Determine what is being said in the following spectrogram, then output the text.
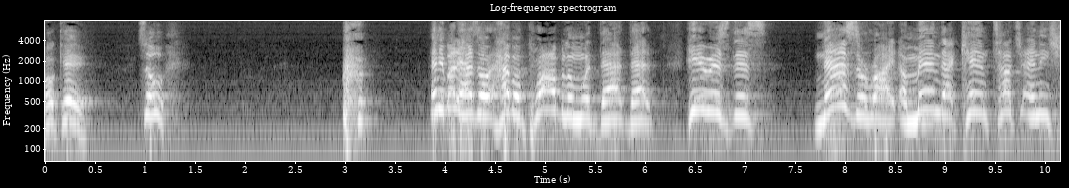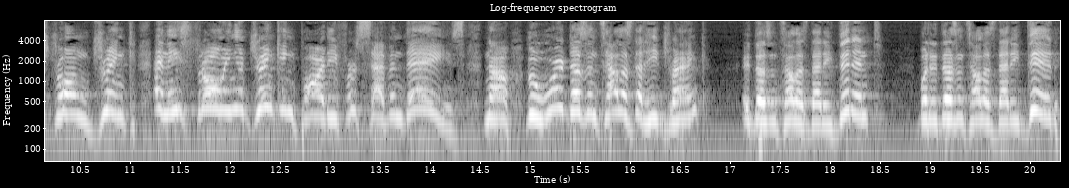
Okay. So anybody has a, have a problem with that that here is this Nazarite, a man that can't touch any strong drink, and he's throwing a drinking party for seven days. Now, the word doesn't tell us that he drank, it doesn't tell us that he didn't, but it doesn't tell us that he did.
